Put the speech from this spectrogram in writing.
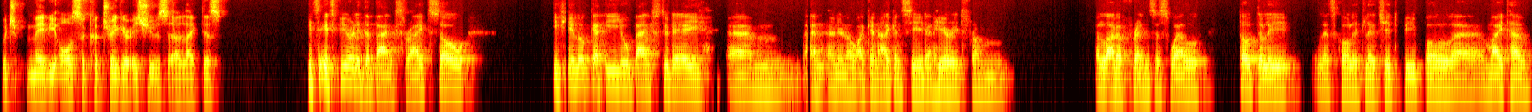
which maybe also could trigger issues uh, like this? It's, it's purely the banks, right? So, if you look at EU banks today, um, and and you know I can I can see it and hear it from a lot of friends as well. Totally, let's call it legit people uh, might have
